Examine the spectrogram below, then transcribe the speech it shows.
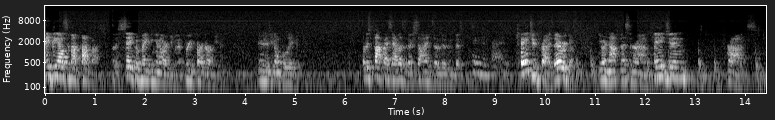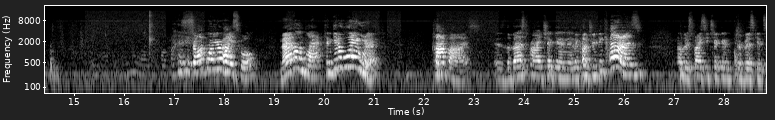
Anything else about Popeyes, sake of making an argument, a three-part argument, even if you don't believe it? What does Popeyes have as their sides other than biscuits? Cajun fries. Cajun fries, there we go. You are not messing around. Cajun fries. Sophomore year of high school, Madeline Black can get away with Popeyes is the best fried chicken in the country because of their spicy chicken, their biscuits,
